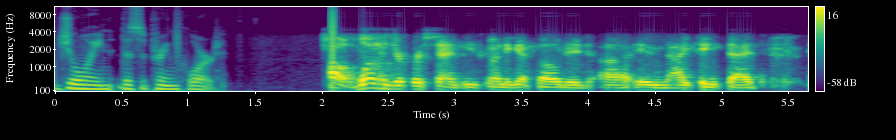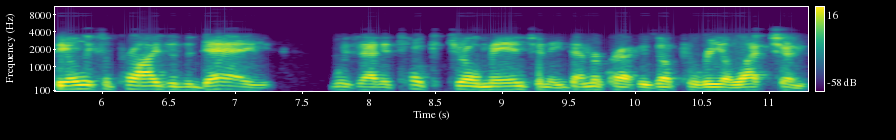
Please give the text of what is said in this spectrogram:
join the Supreme Court. Oh, 100% he's going to get voted. Uh, and I think that the only surprise of the day was that it took Joe Manchin, a Democrat who's up for reelection,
